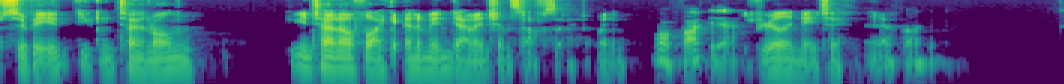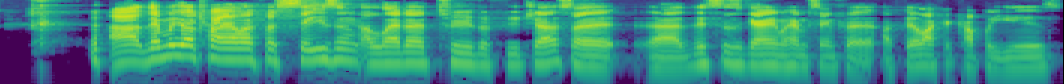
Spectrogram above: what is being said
super. You can turn on, you can turn off like enemy damage and stuff. So, I mean, Oh, fuck yeah. if you really need to, yeah. Fuck it. uh, then we got a trailer for Season A Letter to the Future. So uh, this is a game I haven't seen for I feel like a couple of years.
